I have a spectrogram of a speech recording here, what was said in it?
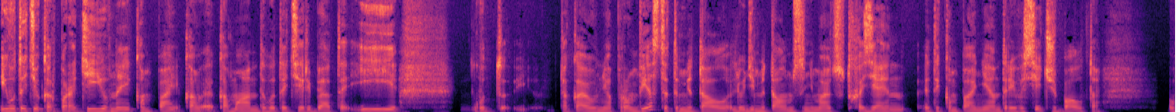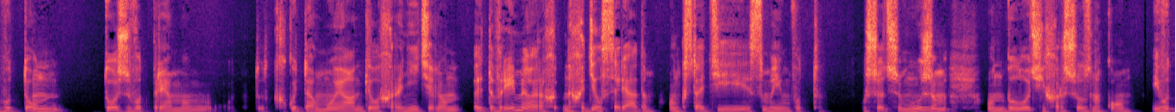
И вот эти корпоративные компании, команды, вот эти ребята. И вот такая у меня промвест, это металл, люди металлом занимаются. Вот хозяин этой компании Андрей Васильевич Балта. Вот он тоже вот прямо какой-то мой ангел-хранитель. Он это время находился рядом. Он, кстати, с моим вот ушедшим мужем, он был очень хорошо знаком. И вот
